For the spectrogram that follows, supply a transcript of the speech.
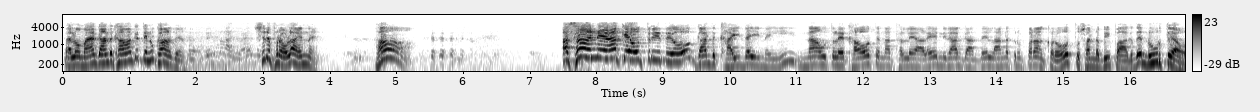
پہلو میں گند کھاوا کہ تینوں کھان دیا صرف رولا ان ہاں اسان کہ اتری دیو گند کھائی ہی نہیں نہ اتلے کھاؤ تے نہ تھلے والے نرا گند لانت نو پرا کرو تسا نبی پاک دے نور تے آؤ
